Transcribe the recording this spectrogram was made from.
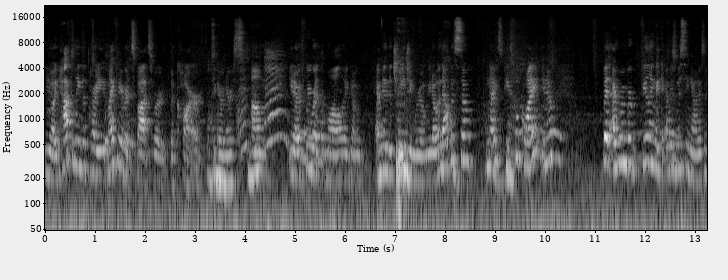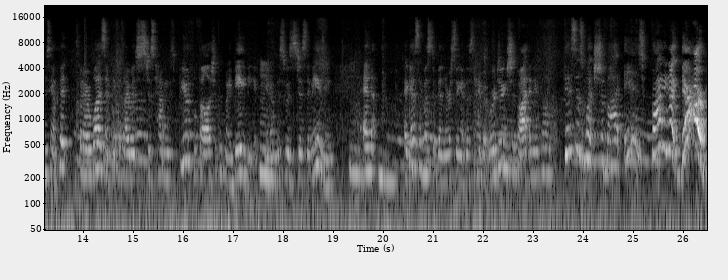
You know, I'd have to leave the party. My favorite spots were the car to go nurse. Mm-hmm. Um, you know, if we were at the mall, you know, I'm in the changing room, you know, and that was so nice, peaceful, quiet, you know. But I remember feeling like I was missing out. I was missing out, but but I wasn't because I was just having this beautiful fellowship with my baby. You know, mm. this was just amazing. Mm. And I guess I must have been nursing at this time, but we're doing Shabbat, and I feel like this is what Shabbat is. Friday night, there are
